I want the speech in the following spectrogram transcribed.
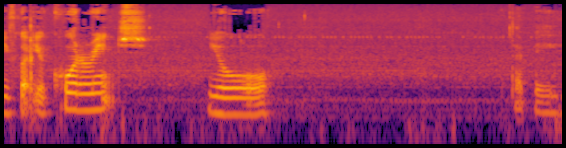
you've got your quarter inch, your, that'd be,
